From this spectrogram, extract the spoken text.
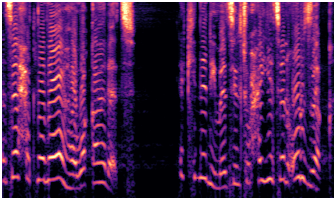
أزاحت نظرها وقالت لكنني ما زلت حية أرزق.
